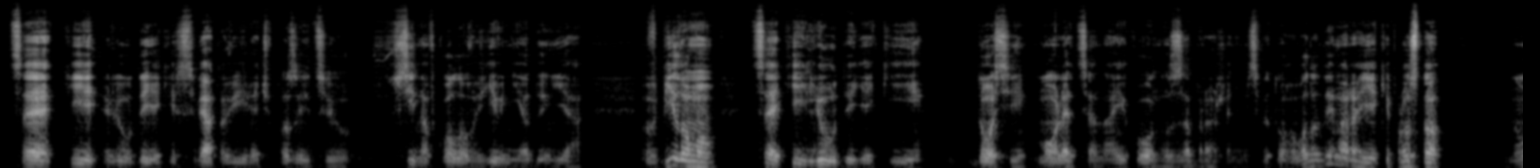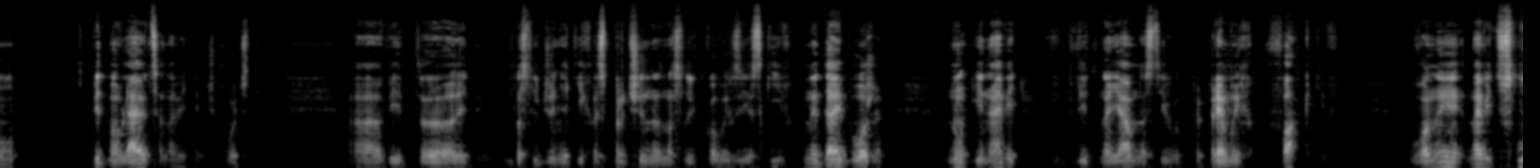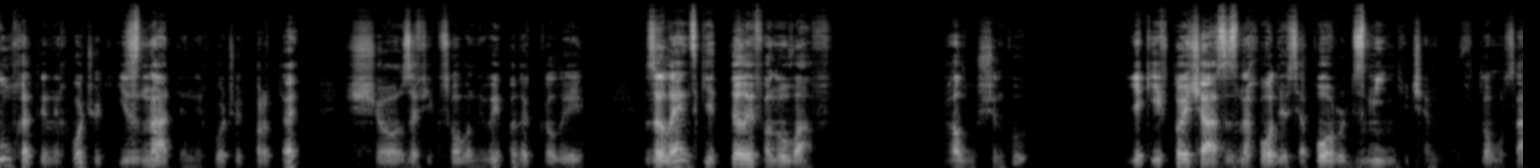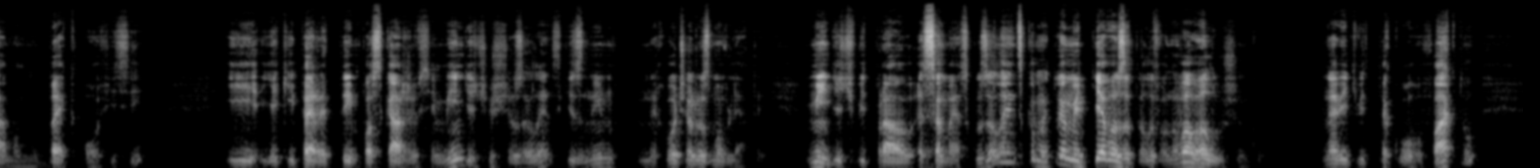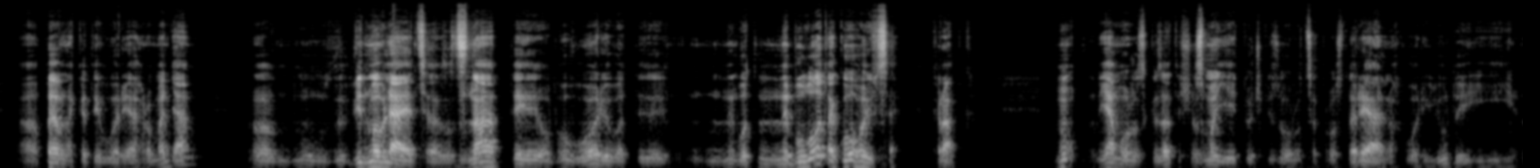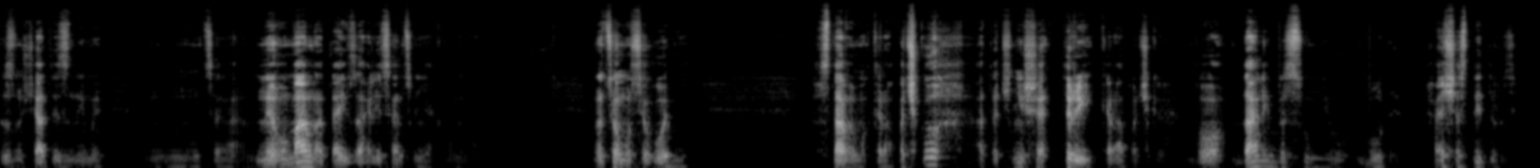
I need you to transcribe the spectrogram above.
Це ті люди, які свято вірять в позицію всі навколо в гівні один я в білому. Це ті люди, які досі моляться на ікону з зображенням святого Володимира, які просто ну, відмовляються, навіть якщо хочете, від е, досліджень якихось причинно-наслідкових зв'язків, не дай Боже, ну і навіть від наявності прямих фактів. Вони навіть слухати не хочуть і знати не хочуть про те, що зафіксований випадок, коли Зеленський телефонував Галущенку, який в той час знаходився поруч з Міндічем в тому самому бек-офісі, і який перед тим поскаржився Міндічу, що Зеленський з ним не хоче розмовляти. Міндіч відправив смс-ку Зеленському, і той миттєво зателефонував Галущенку. Навіть від такого факту певна категорія громадян ну, відмовляється знати, обговорювати. От не було такого і все. Крапка. Ну, я можу сказати, що з моєї точки зору це просто реально хворі люди, і знущатись з ними ну, це негуманно, та й взагалі сенсу ніякого немає. На цьому сьогодні ставимо крапочку, а точніше три крапочки, бо далі, без сумніву, буде. Хай щастить, друзі.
